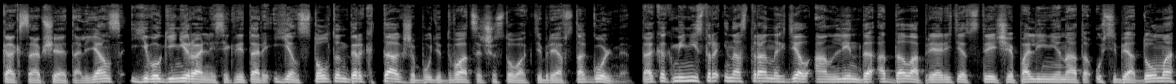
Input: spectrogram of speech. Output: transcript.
Как сообщает Альянс, его генеральный секретарь Йенс Столтенберг также будет 26 октября в Стокгольме. Так как министр иностранных дел Анн Линде отдала приоритет встрече по линии НАТО у себя дома,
